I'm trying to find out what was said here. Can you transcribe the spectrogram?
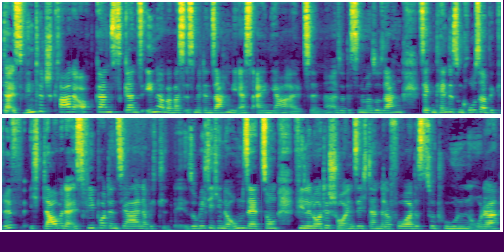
da ist Vintage gerade auch ganz, ganz in, aber was ist mit den Sachen, die erst ein Jahr alt sind? Ne? Also das sind immer so Sachen, Secondhand ist ein großer Begriff. Ich glaube, da ist viel Potenzial, aber ich, so richtig in der Umsetzung, viele Leute scheuen sich dann davor, das zu tun oder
